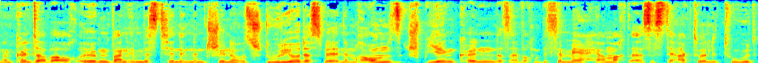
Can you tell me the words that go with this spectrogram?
Man könnte aber auch irgendwann investieren in ein schöneres Studio, dass wir in einem Raum spielen können, das einfach ein bisschen mehr hermacht, als es der aktuelle tut.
